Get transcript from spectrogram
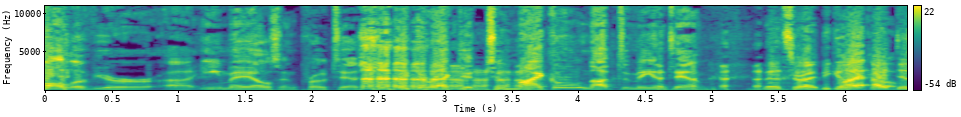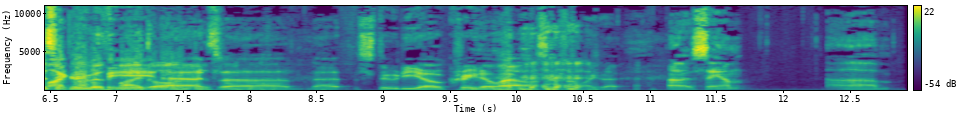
all of your uh, emails and protests should be directed to Michael, not to me and Tim. That's right, because Michael, I, I, disagree Michael with P Michael at, on this. Uh, at Studio Credo House or something like that. Uh, Sam, um,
